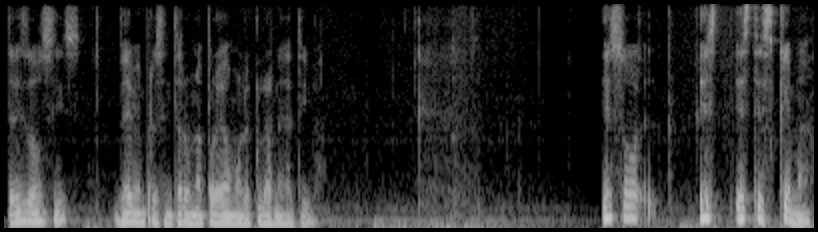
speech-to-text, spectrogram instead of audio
tres dosis, deben presentar una prueba molecular negativa. Eso, este esquema,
